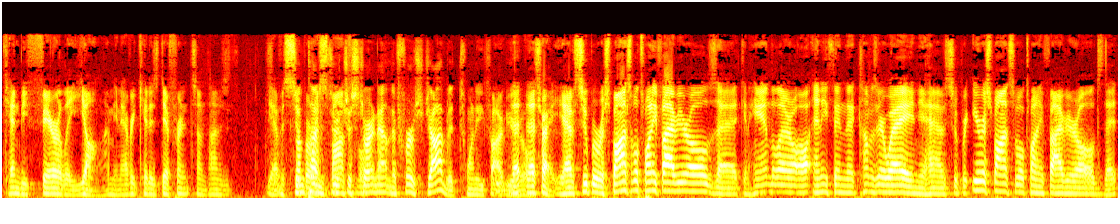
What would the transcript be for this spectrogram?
can be fairly young. I mean, every kid is different. Sometimes you have a super Sometimes they're just starting out in their first job at 25 years that, old. That's right. You have super responsible 25 year olds that can handle all, anything that comes their way, and you have super irresponsible 25 year olds that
